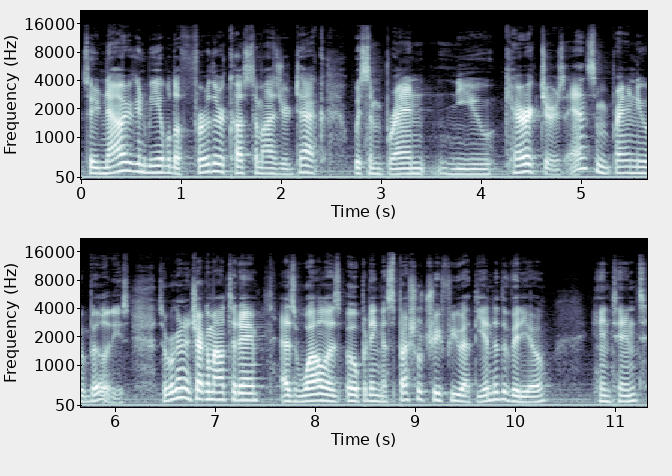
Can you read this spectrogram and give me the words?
So now you're going to be able to further customize your deck with some brand new characters and some brand new abilities. So we're going to check them out today, as well as opening a special treat for you at the end of the video hint hint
